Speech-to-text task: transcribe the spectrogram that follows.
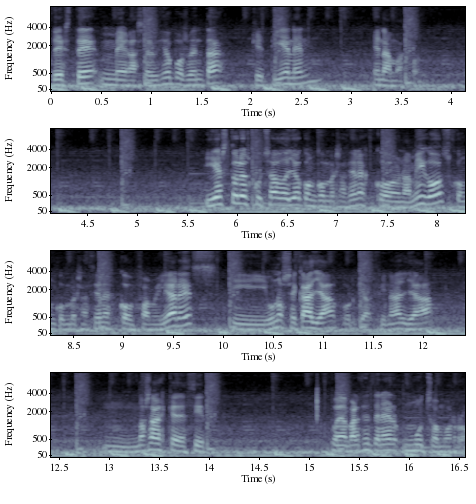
de este mega servicio postventa que tienen en Amazon. Y esto lo he escuchado yo con conversaciones con amigos, con conversaciones con familiares, y uno se calla porque al final ya mm, no sabes qué decir. Pues me parece tener mucho morro.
